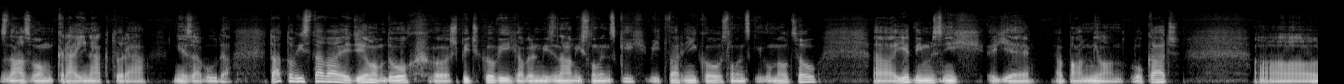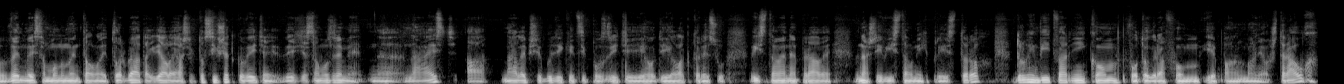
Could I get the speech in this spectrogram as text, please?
s názvom Krajina, ktorá nezabúda. Táto výstava je dielom dvoch e, špičkových a veľmi známych slovenských výtvarníkov, slovenských umelcov. E, jedným z nich je pán Milan Lukáč, e, venuje sa monumentálnej tvorbe a tak ďalej. A však to si všetko viete, viete samozrejme nájsť a najlepšie bude, keď si pozriete jeho diela, ktoré sú vystavené práve v našich výstavných priestoroch. Druhým výtvarníkom, fotografom je pán Maňo Štrauch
